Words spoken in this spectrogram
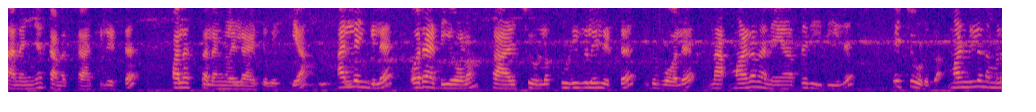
നനഞ്ഞ ചണച്ചാക്കിലിട്ട് പല സ്ഥലങ്ങളിലായിട്ട് വെക്കുക. അല്ലെങ്കിൽ ഒരടിയോളം താഴ്ചയുള്ള കുഴികളിലിട്ട് ഇതുപോലെ മഴ നനയാത്ത രീതിയിൽ വെച്ച് കൊടുക്കുക. മണ്ണിൽ നമ്മൾ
